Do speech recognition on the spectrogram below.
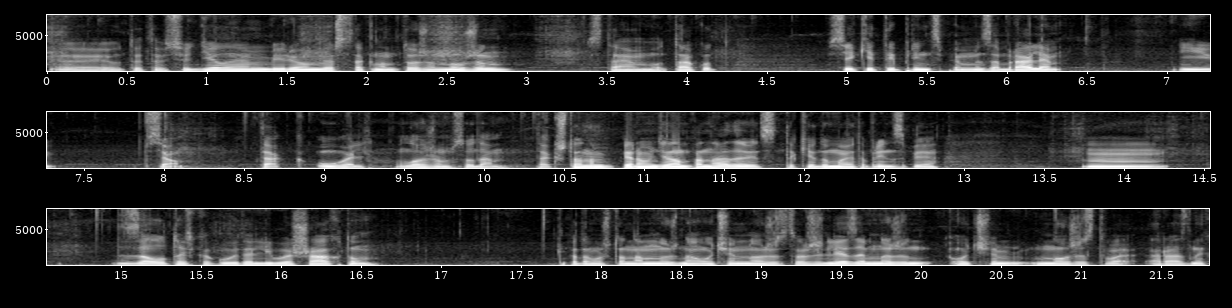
Э, вот это все делаем, берем, верстак нам тоже нужен. Ставим вот так вот. Все киты, в принципе, мы забрали. И все. Так, уголь ложим сюда. Так, что нам первым делом понадобится? Так, я думаю, это, в принципе, залутать какую-то либо шахту. Потому что нам нужно очень множество железа, нужен очень множество разных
